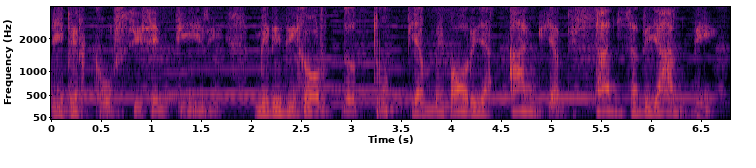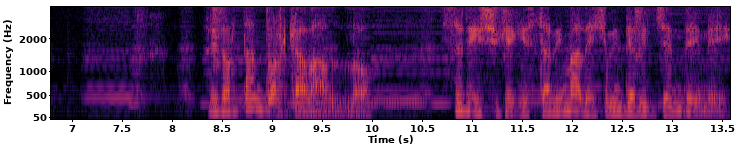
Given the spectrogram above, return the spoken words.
i percorsi, i sentieri, me li ricordo tutti a memoria anche a distanza di anni. Ritornando al cavallo, si dice che questo animale è più intelligente di me.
